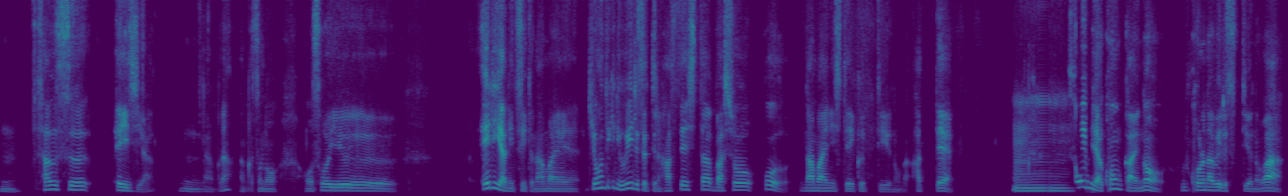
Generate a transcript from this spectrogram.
うん。サウスエイジア。うん、なんかな？なんかその、おそういうエリアについて名前、基本的にウイルスっていうのは発生した場所を名前にしていくっていうのがあって、ど。うーん。そういう意味では今回のコロナウイルスっていうのは、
